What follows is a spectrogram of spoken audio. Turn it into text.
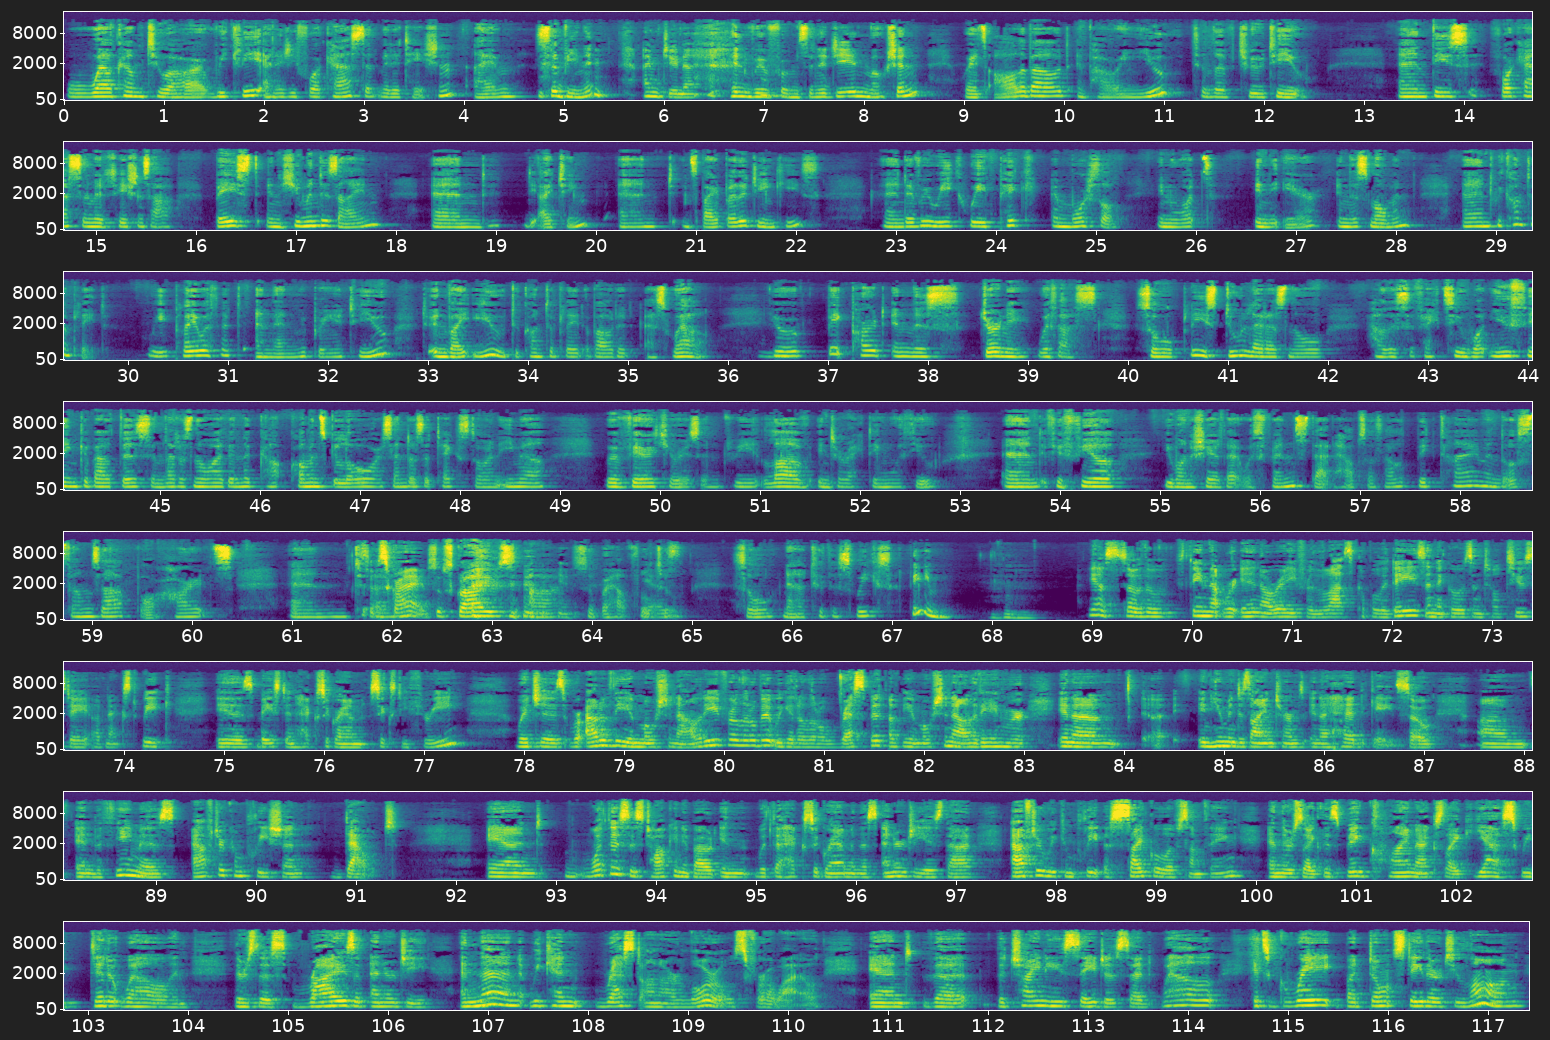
Welcome to our weekly energy forecast and meditation. I'm Sabine. I'm Juna. And we're from Synergy in Motion, where it's all about empowering you to live true to you. And these forecasts and meditations are based in human design and the I Ching and inspired by the gene keys. And every week we pick a morsel in what's in the air in this moment and we contemplate we play with it and then we bring it to you to invite you to contemplate about it as well. Mm-hmm. You're a big part in this journey with us. So please do let us know how this affects you, what you think about this, and let us know either in the co- comments below or send us a text or an email. We're very curious and we love interacting with you. And if you feel you want to share that with friends, that helps us out big time. And those thumbs up or hearts and subscribe, uh, subscribes are yes. super helpful yes. too. So now to this week's theme. Yes, so the theme that we're in already for the last couple of days, and it goes until Tuesday of next week, is based in hexagram 63, which is we're out of the emotionality for a little bit. We get a little respite of the emotionality, and we're in a, in human design terms, in a head gate. So, um, and the theme is after completion, doubt. And what this is talking about in with the hexagram and this energy is that after we complete a cycle of something and there's like this big climax, like, yes, we did it well. And there's this rise of energy. And then we can rest on our laurels for a while. And the, the Chinese sages said, well, it's great, but don't stay there too long.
